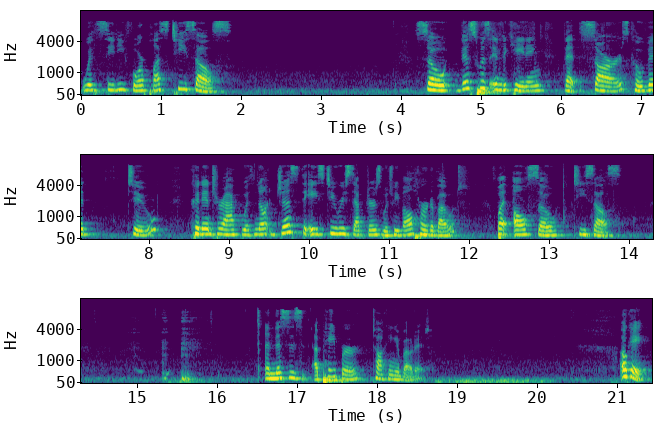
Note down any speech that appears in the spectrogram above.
with CD4 plus T cells. So this was indicating that SARS CoV 2 could interact with not just the ACE2 receptors, which we've all heard about, but also T cells. And this is a paper talking about it. Okay,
